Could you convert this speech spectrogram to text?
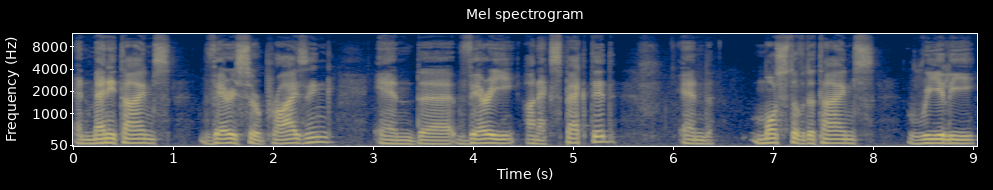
and many times very surprising and uh, very unexpected. And most of the times, really,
